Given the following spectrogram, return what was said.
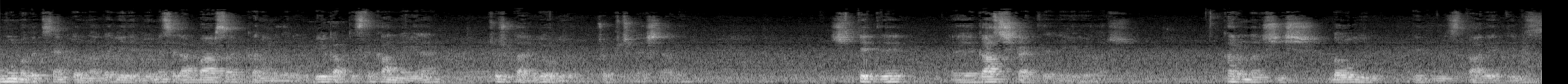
umulmadık semptomlarla gelebiliyor. Mesela bağırsak kanamaları, büyük abdestte kanla gelen çocuklar bile oluyor çok küçük yaşlarda. Şiddetli e, gaz şikayetleriyle geliyorlar. Karınları şiş, davul dediğimiz, tabir ettiğimiz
